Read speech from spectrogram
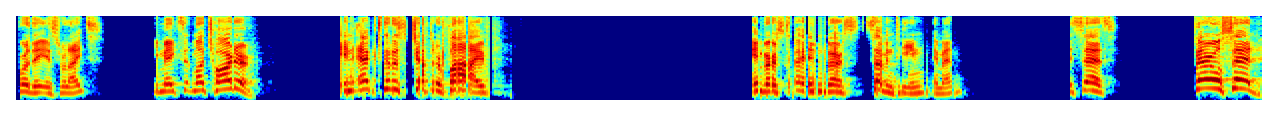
for the Israelites, he makes it much harder. In Exodus chapter 5, in verse, in verse 17, amen, it says, Pharaoh said,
